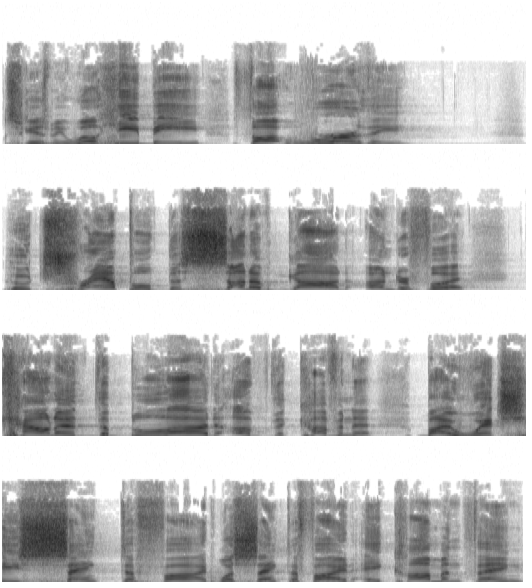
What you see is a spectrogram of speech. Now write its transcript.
excuse me, will he be thought worthy who trampled the Son of God underfoot, counted the blood of the covenant by which he sanctified, was sanctified a common thing,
